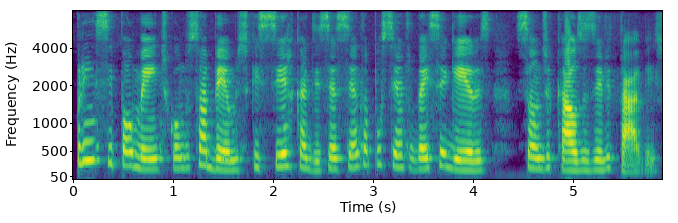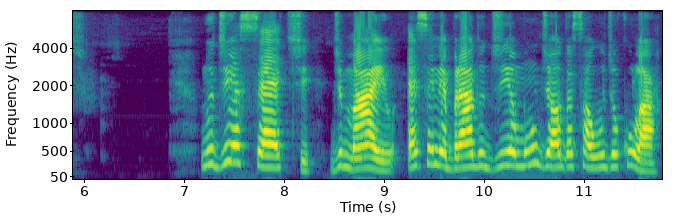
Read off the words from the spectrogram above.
principalmente quando sabemos que cerca de 60% das cegueiras são de causas evitáveis. No dia 7 de maio é celebrado o Dia Mundial da Saúde Ocular,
